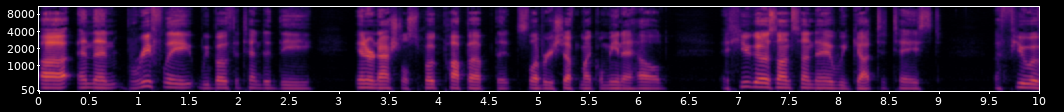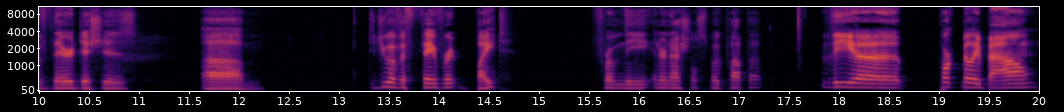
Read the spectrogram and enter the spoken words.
Uh, and then briefly, we both attended the international smoke pop up that celebrity chef Michael Mina held at Hugo's on Sunday. We got to taste a few of their dishes. Um, did you have a favorite bite from the international smoke pop up? The uh, pork belly bao.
